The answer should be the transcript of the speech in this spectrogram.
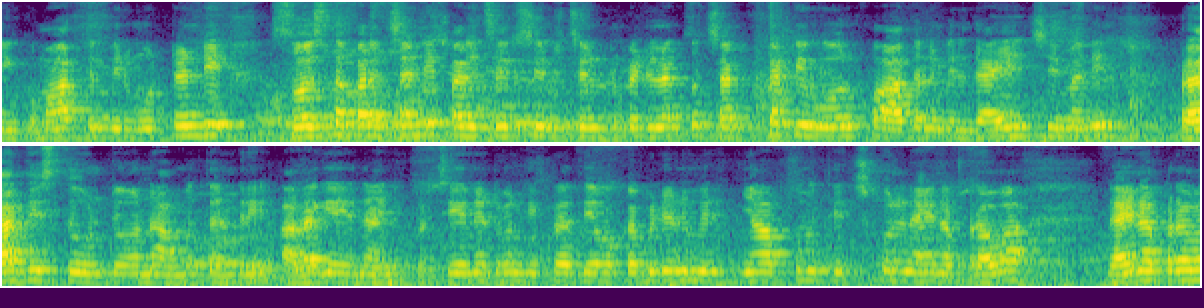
నీ కుమార్తెను మీరు ముట్టండి స్వస్థపరచండి పరిచయం బిడ్డలకు చక్కటి ఓర్పు ఆదరణ మీరు దయచేయమని ప్రార్థిస్తూ ఉంటూ ఉన్నాము తండ్రి. అలాగే నాయన ఇక్కడ చేరినటువంటి ప్రతి ఒక్క బిడ్డను మీరు జ్ఞాపకం తెచ్చుకొని నాయన ప్రభ నాయన ప్రభ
